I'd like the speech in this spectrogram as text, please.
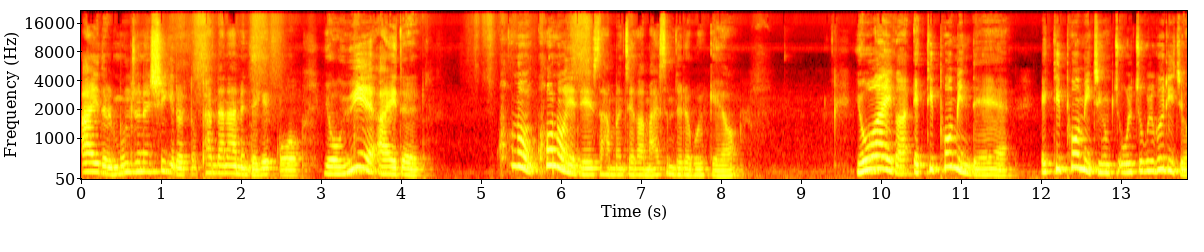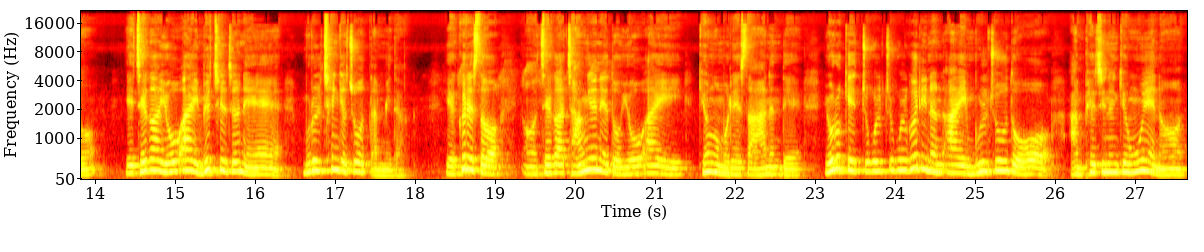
아이들 물 주는 시기를 또 판단하면 되겠고, 요 위에 아이들 코노, 코노에 대해서 한번 제가 말씀드려 볼게요. 요 아이가 액티폼인데, 액티폼이 지금 쭈글쭈글거리죠. 예, 제가 요 아이 며칠 전에 물을 챙겨 주었답니다. 예, 그래서 어, 제가 작년에도 요 아이 경험을 해서 아는데 요렇게 쭈글쭈글거리는 아이 물 줘도 안 펴지는 경우에는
